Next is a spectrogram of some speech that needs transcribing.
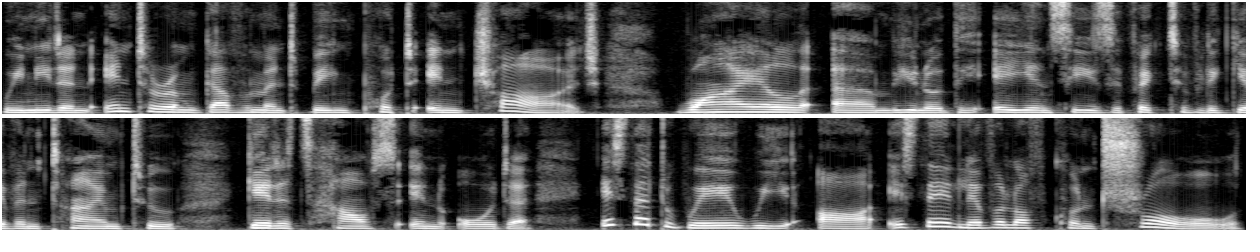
we need an interim government being put in charge, while um, you know the ANC is effectively given time to get its house in order. Is that where we are? Is there a level of control,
